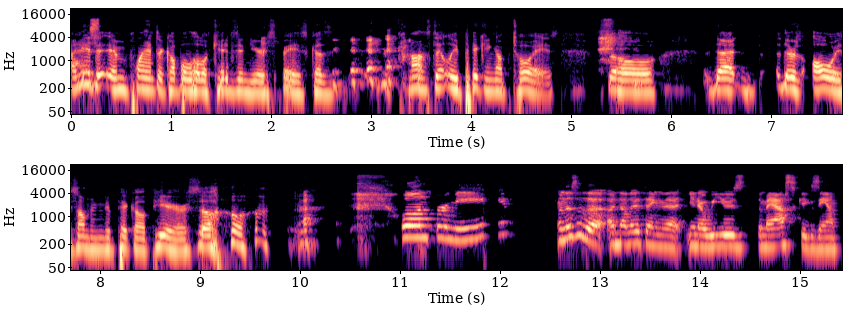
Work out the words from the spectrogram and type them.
I need to implant a couple little kids in your space because you're constantly picking up toys. So that there's always something to pick up here. So well, and for me, and this is a, another thing that you know we use the mask example,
